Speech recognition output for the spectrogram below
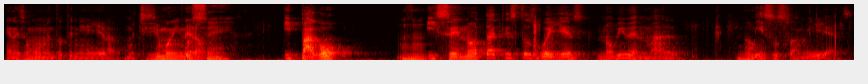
en ese momento tenía y era muchísimo dinero. Pues sí. Y pagó. Y se nota que estos güeyes no viven mal. No. Ni sus familias.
